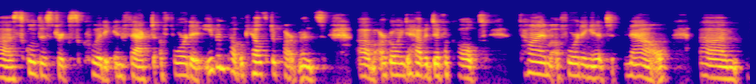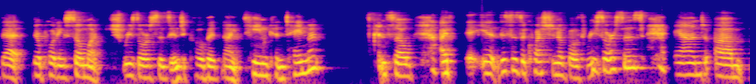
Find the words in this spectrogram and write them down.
uh, school districts could, in fact, afford it. Even public health departments um, are going to have a difficult time affording it now um, that they're putting so much resources into COVID 19 containment. And so, I this is a question of both resources and um,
